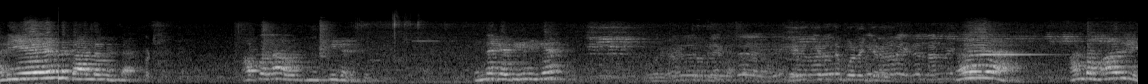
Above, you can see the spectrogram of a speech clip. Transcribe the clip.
அடியேன்னு காலில் விட்டார். அப்பதான் அவருக்கு முக்தி கிடைச்சது. என்ன கேட்டுக்கிறீங்க? அந்த மாதிரி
